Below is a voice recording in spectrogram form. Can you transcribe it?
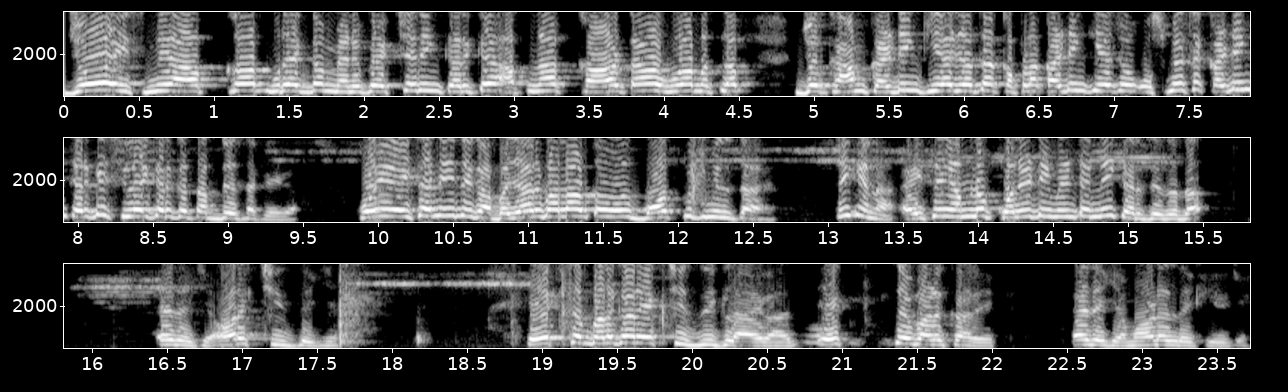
जो इसमें आपका पूरा एकदम मैन्युफैक्चरिंग करके अपना काटा हुआ मतलब जो काम कटिंग किया जाता है कपड़ा कटिंग किया जो उसमें से कटिंग करके सिलाई करके तब दे सकेगा। कोई ऐसा नहीं देगा। बाज़ार वाला तो बहुत कुछ मिलता है। ठीक है ना? ऐसे ही हम लोग क्वालिटी मेंटेन नहीं करते दादा। ये देखिए और एक चीज़ देखिए। एक से बढ़कर एक चीज़ दिखलाएगा आज एक से बढ़कर एक। ये देखिए मॉडल देख लीजिए।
